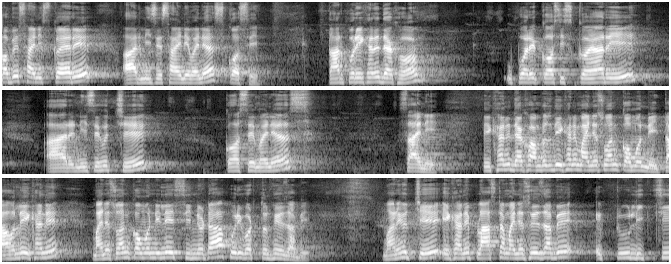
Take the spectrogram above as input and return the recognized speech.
হবে সাইন স্কোয়ারে আর নিচে সাইনে মাইনাস কসে তারপরে এখানে দেখো, উপরে কস স্কোয়ার এ, আর নিচে হচ্ছে কস এ মাইনাস সাইন এ এখানে দেখো, আমরা যদি এখানে মাইনাস ওয়ান কমন নেই, তাহলে এখানে মাইনাস ওয়ান কমন নিলে চিহ্নটা পরিবর্তন হয়ে যাবে। মানে হচ্ছে এখানে প্লাসটা মাইনাস হয়ে যাবে। একটু লিখছি।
